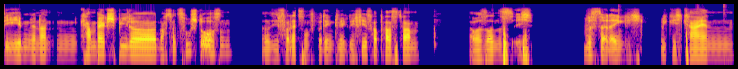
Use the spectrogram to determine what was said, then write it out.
die eben genannten Comeback-Spieler noch dazustoßen, also die verletzungsbedingt wirklich viel verpasst haben. Aber sonst, ich wüsste halt eigentlich wirklich keinen,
